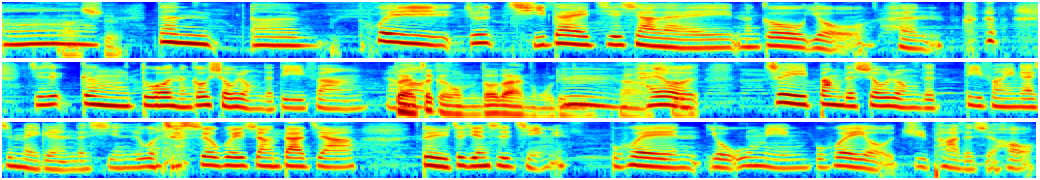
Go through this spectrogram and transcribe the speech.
哦、呃，是，但嗯、呃，会就是期待接下来能够有很。就是更多能够收容的地方，对这个我们都在努力。嗯，啊、还有最棒的收容的地方，应该是每个人的心。如果这社会上大家对于这件事情不会有污名，不会有惧怕的时候，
